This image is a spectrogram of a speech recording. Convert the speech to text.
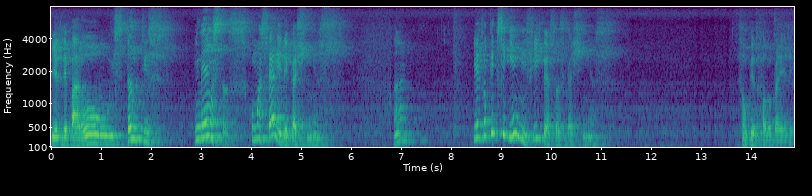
E ele deparou estantes imensas, com uma série de caixinhas. Né? E ele falou: o que, que significa essas caixinhas? São Pedro falou para ele:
